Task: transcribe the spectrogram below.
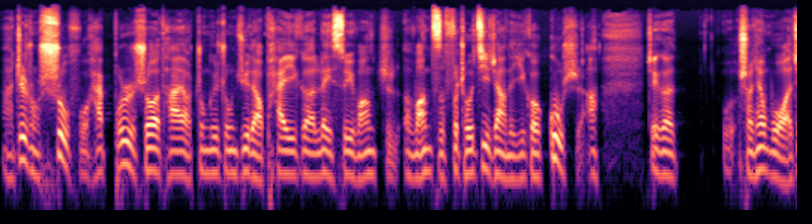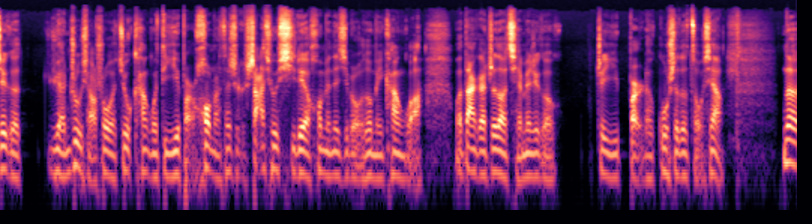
啊，这种束缚还不是说他要中规中矩的要拍一个类似于《王子王子复仇记》这样的一个故事啊。这个我首先我这个原著小说我就看过第一本，后面它是个沙丘系列，后面那几本我都没看过啊。我大概知道前面这个这一本的故事的走向。那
